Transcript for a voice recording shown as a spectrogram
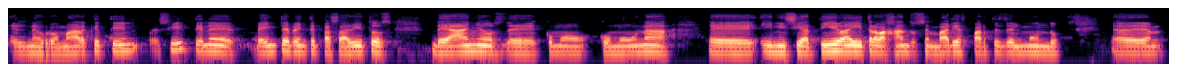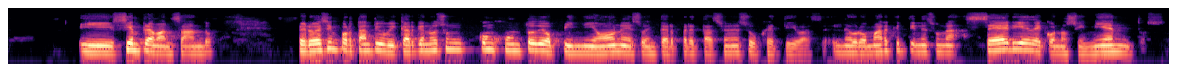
El neuromarketing, pues sí, tiene 20, 20 pasaditos de años de, como, como una eh, iniciativa y trabajándose en varias partes del mundo eh, y siempre avanzando. Pero es importante ubicar que no es un conjunto de opiniones o interpretaciones subjetivas. El neuromarketing es una serie de conocimientos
